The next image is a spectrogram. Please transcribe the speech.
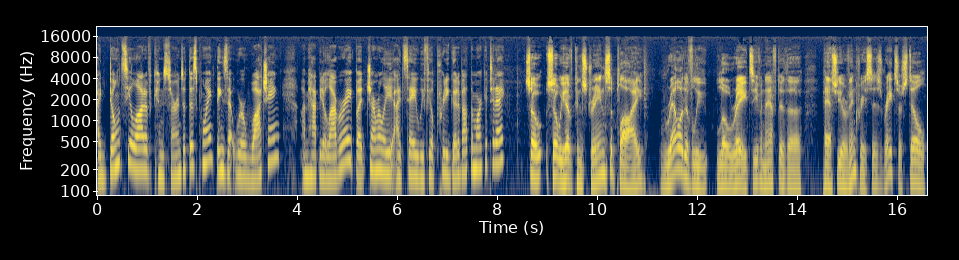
I don't see a lot of concerns at this point, things that we're watching. I'm happy to elaborate, but generally, I'd say we feel pretty good about the market today. So, so we have constrained supply, relatively low rates, even after the past year of increases. Rates are still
